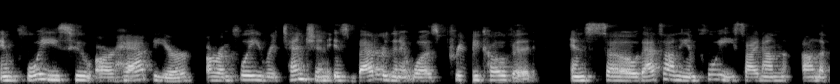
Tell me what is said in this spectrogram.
employees who are happier, our employee retention is better than it was pre-COVID. And so that's on the employee side. On, on the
